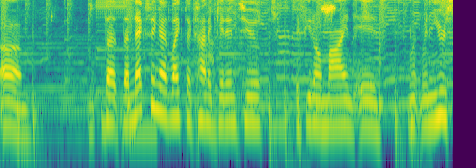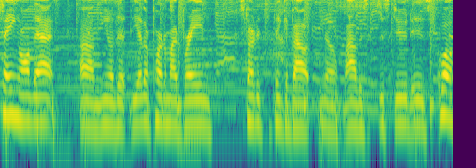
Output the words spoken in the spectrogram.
Um, the the next thing I'd like to kind of get into, if you don't mind, is when, when you're saying all that, um, you know, the the other part of my brain started to think about, you know, wow, this this dude is well,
